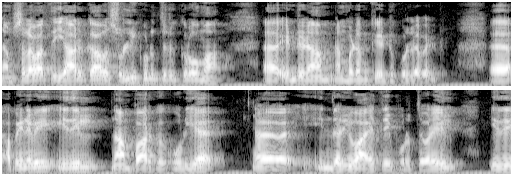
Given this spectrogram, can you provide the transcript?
நாம் செலவாத்தை யாருக்காவது சொல்லிக் கொடுத்துருக்கிறோமா? என்று நாம் நம்மிடம் கேட்டுக்கொள்ள வேண்டும். அப்போ எனவே இதில் நாம் பார்க்கக்கூடிய இந்த ரிவாயத்தை பொறுத்தவரையில் இது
